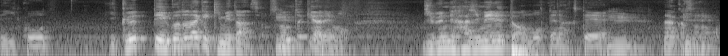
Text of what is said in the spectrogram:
行こう行くっていうことだけ決めたんですよ。その時はでも自分で始めるとは思ってなくて、うん。なんかその、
